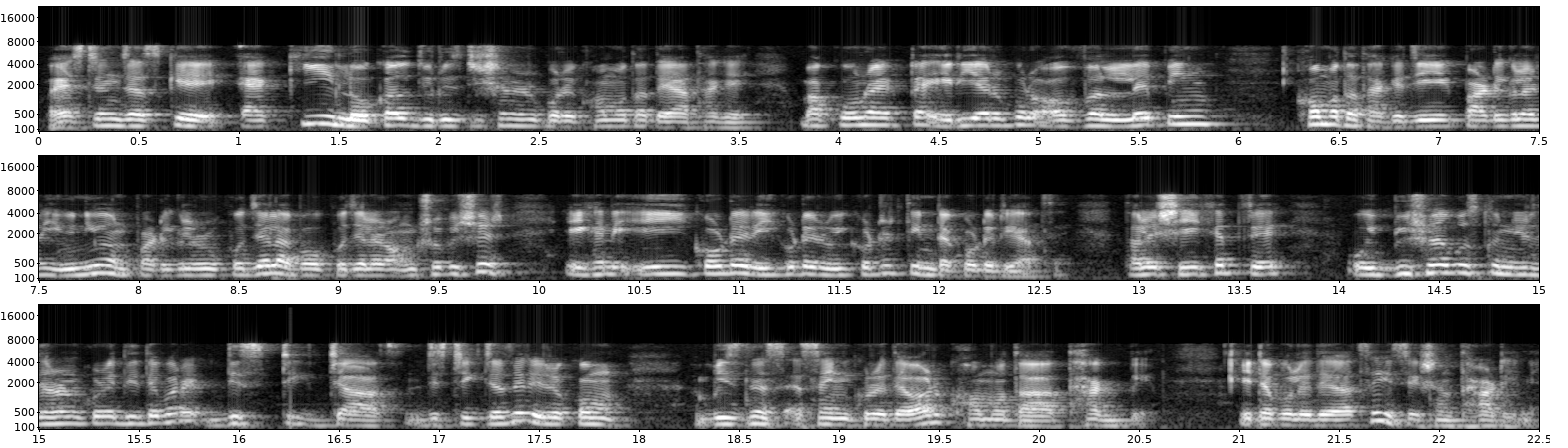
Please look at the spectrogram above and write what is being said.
বা অ্যাসিস্ট্যান্ট জাজকে একই লোকাল জুরিসডিকশনের উপরে ক্ষমতা দেয়া থাকে বা কোনো একটা এরিয়ার উপর ওভারল্যাপিং ক্ষমতা থাকে যে পার্টিকুলার ইউনিয়ন পার্টিকুলার উপজেলা বা উপজেলার অংশবিশেষ, এখানে এই কোর্টের এই কোর্টের ওই কোর্টের তিনটা কোর্টেরই আছে। তাহলে সেই ক্ষেত্রে ওই বিষয়বস্তু নির্ধারণ করে দিতে পারে ডিস্ট্রিক্ট জাজ ডিস্ট্রিক্ট জাজের এরকম বিজনেস অ্যাসাইন করে দেওয়ার ক্ষমতা থাকবে। এটা বলে দেওয়া আছে এই সেকশন থার্টিনে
